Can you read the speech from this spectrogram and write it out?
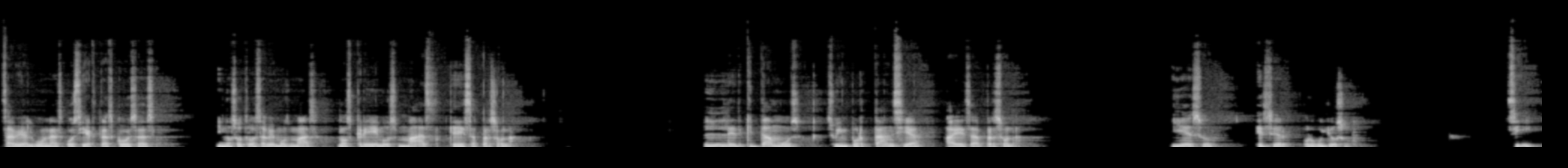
sabe algunas o ciertas cosas y nosotros sabemos más, nos creemos más que esa persona. Le quitamos su importancia a esa persona. Y eso es ser orgulloso. Sí.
